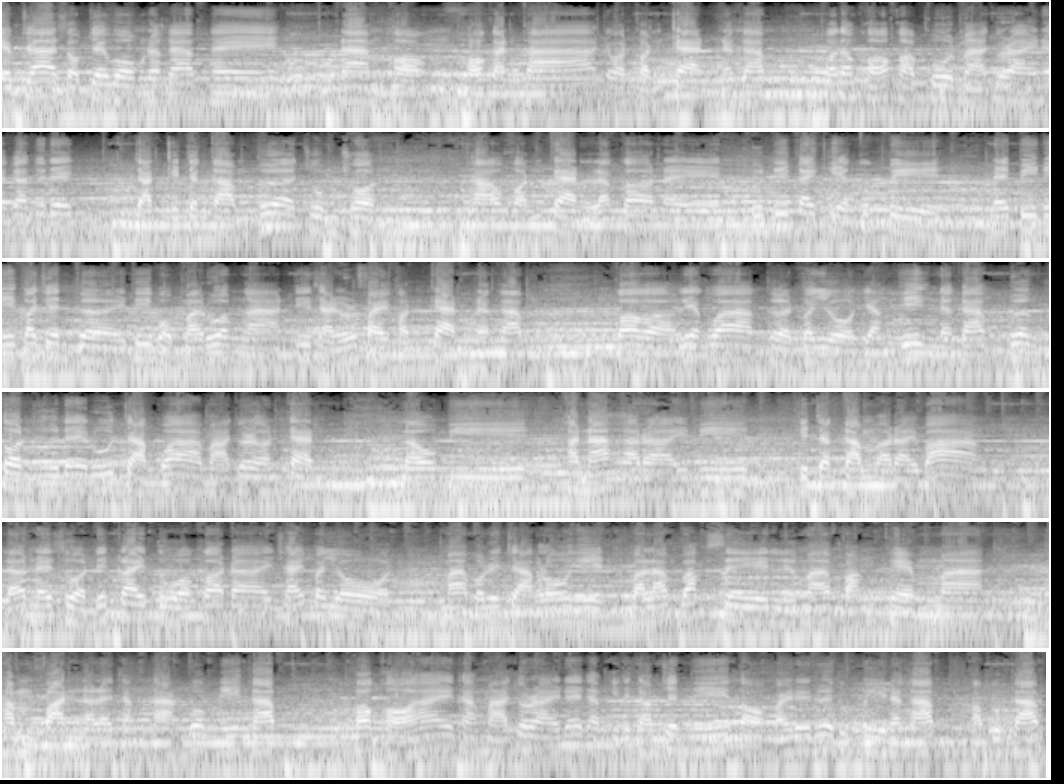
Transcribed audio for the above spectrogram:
ก็บชาติสมใจวงนะครับ ในนามของหอการค้าจังหวัดขอนแก่นนะครับ ก็ต้องขอขอบคุณมหาวิทยานะครับที่ได้จัดกิจกรรมเพื่อชุมชนชาวขอนแก่น แล้วก็ในพื้นที่ใกล้เคียงทุกปี ในปีนี้ก็เช่นเคยที่ผมมาร่วมงานที่สถานีรถไฟขอนแก่นนะครับ ก็เรียกว่าเกิดประโยชน์อย่างยิ่งนะครับ เบื้องต้นคือได้รู้จักว่ามหาวิทยาขอนแก่น เรามีคณะอะไรมีกิจกรรมอะไรบ้าง แล้วในส่วนที่ใกล้ตัวก็ได้ใช้ประโยชน์ มาบริจาคโลหิต มารับวัคซีนหรือมาฝังเข็มมาทำฟันอะไรต่างๆ พวกนี้ครับ ก็ขอให้ทางมหาวิทยาลัยได้ทำกิจกรรมเช่นนี้ต่อไปเรื่อยๆทุกปีนะครับ ขอบคุณครับ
